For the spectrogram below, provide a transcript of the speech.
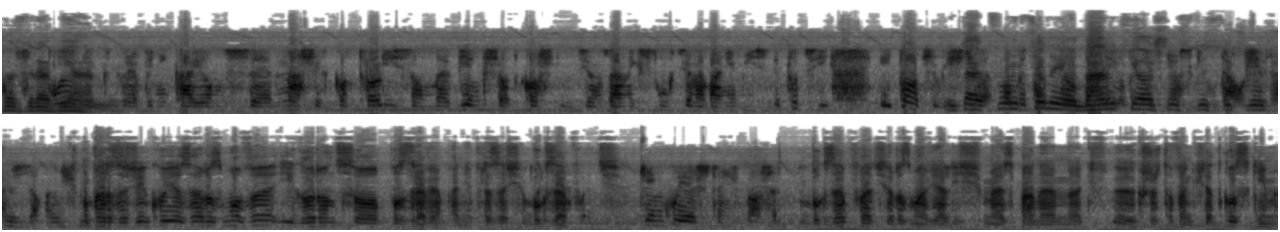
Pozdrawiamy. które wynikają z e, naszych kontroli są e, większe od kosztów związanych z funkcjonowaniem instytucji i to I oczywiście tak oby funkcjonują banki wszystko. realizować. Bardzo dziękuję za rozmowę i gorąco pozdrawiam Panie Prezesie. Bóg zapłać. Dziękuję, szczęść Boże. Bóg zapłać. Rozmawialiśmy z panem Krzysztofem Kwiatkowskim,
